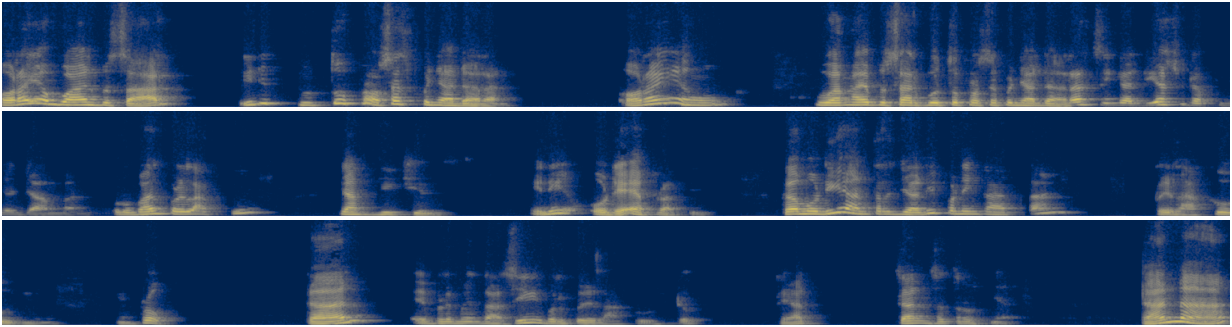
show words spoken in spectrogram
Orang yang buang air besar ini butuh proses penyadaran. Orang yang buang air besar butuh proses penyadaran sehingga dia sudah punya jamban. Perubahan perilaku yang higienis ini ODF berarti. Kemudian terjadi peningkatan perilaku, improve. Dan implementasi berperilaku hidup sehat dan seterusnya. Dana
